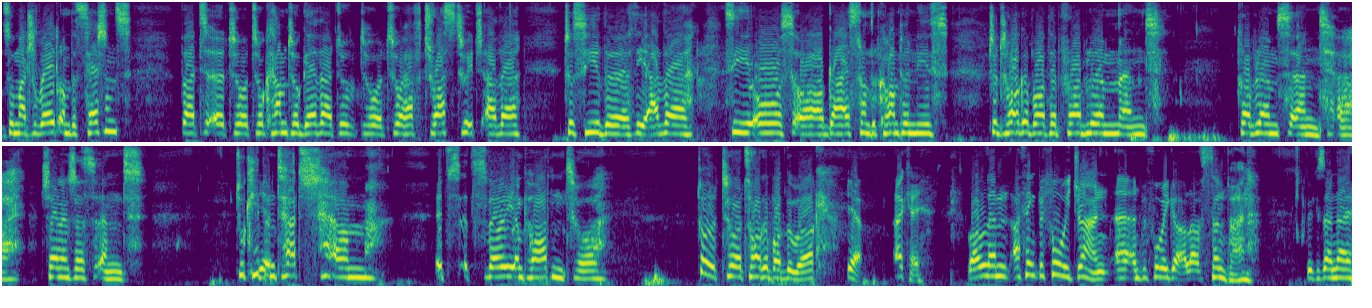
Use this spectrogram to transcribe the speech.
so much weight on the sessions, but uh, to, to come together to, to, to have trust to each other, to see the the other CEOs or guys from the companies, to talk about their problem and problems and uh, challenges and to keep Yeah. in touch. Um, it's it's very important to to, to talk about the work. Yeah. Okay. Well, um, I think before we drown uh, and before we got a lot of sunburn, because I know,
